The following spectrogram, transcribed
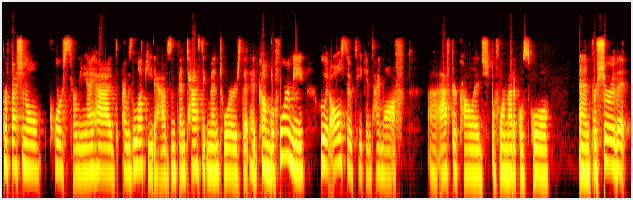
professional course for me. I had, I was lucky to have some fantastic mentors that had come before me who had also taken time off uh, after college, before medical school. And for sure that,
